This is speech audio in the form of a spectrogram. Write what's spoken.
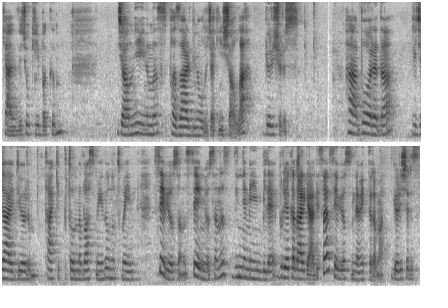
Kendinize çok iyi bakın. Canlı yayınımız pazar günü olacak inşallah. Görüşürüz. Ha bu arada rica ediyorum. Takip butonuna basmayı da unutmayın. Seviyorsanız, sevmiyorsanız dinlemeyin bile. Buraya kadar geldiysen seviyorsun demektir ama. Görüşürüz.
